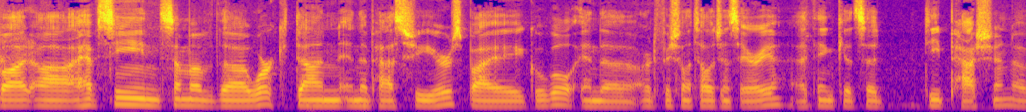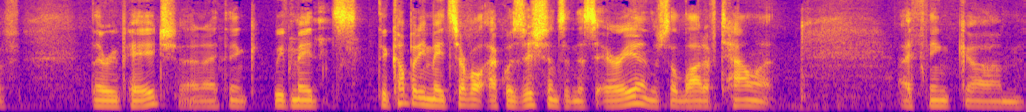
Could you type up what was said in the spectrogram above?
but uh, I have seen some of the work done in the past few years by Google in the artificial intelligence area. I think it's a deep passion of Larry Page, and I think we've made the company made several acquisitions in this area, and there's a lot of talent. I think um,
